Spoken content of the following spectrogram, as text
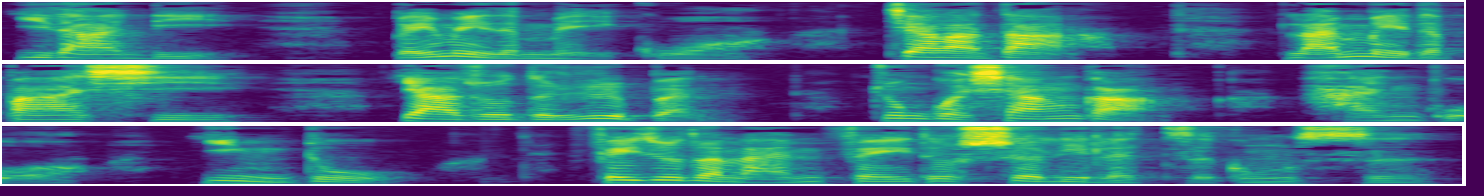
意大利。北美的美国、加拿大、南美的巴西、亚洲的日本、中国香港、韩国、印度、非洲的南非都设立了子公司。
